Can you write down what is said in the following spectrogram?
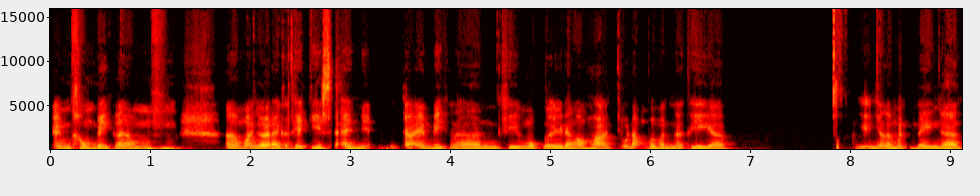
em không biết là uh, mọi người ở đây có thể chia sẻ cho em biết là khi một người đàn ông họ chủ động với mình đó thì uh, kiểu như là mình nên uh,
